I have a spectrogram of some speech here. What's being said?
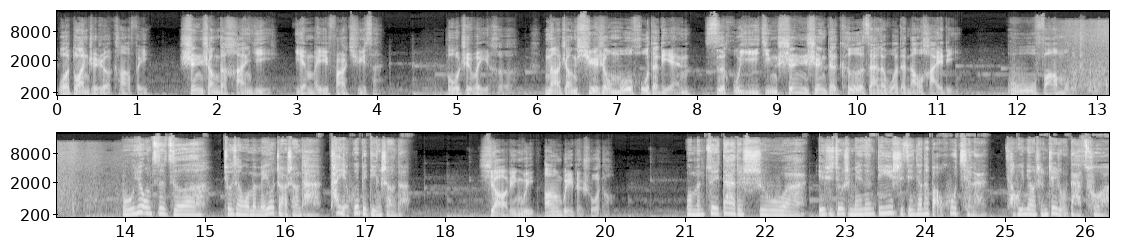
我端着热咖啡，身上的寒意也没法驱散。不知为何，那张血肉模糊的脸似乎已经深深地刻在了我的脑海里。无法抹除。不用自责，就算我们没有找上他，他也会被盯上的。夏灵薇安慰的说道：“我们最大的失误啊，也许就是没能第一时间将他保护起来，才会酿成这种大错。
